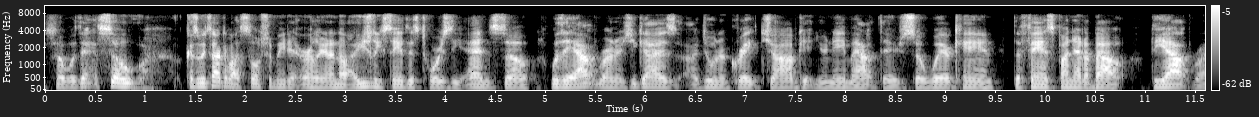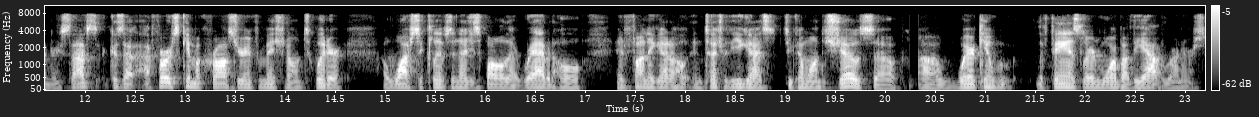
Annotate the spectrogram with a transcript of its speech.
So with that, so because we talked about social media earlier, I know I usually save this towards the end. So with the Outrunners, you guys are doing a great job getting your name out there. So where can the fans find out about the Outrunners? So I've because I, I first came across your information on Twitter. I watched the clips and I just followed that rabbit hole and finally got a, in touch with you guys to come on the show. So uh, where can the fans learn more about the Outrunners?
